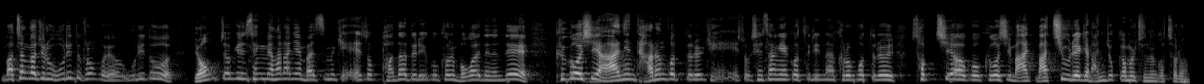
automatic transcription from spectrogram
마찬가지로 우리도 그런 거예요. 우리도 영적인 생명 하나님의 말씀을 계속 받아들이고 그걸 먹어야 되는데 그것이 아닌 다른 것들을 계속 세상의 것들이나 그런 것들을 섭취하고 그것이 마, 치 우리에게 만족감을 주는 것처럼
